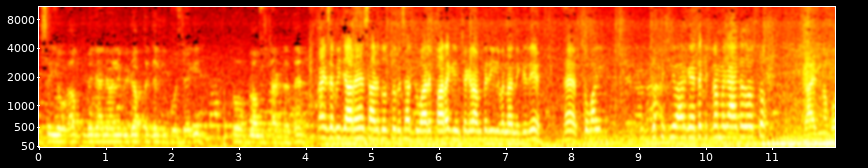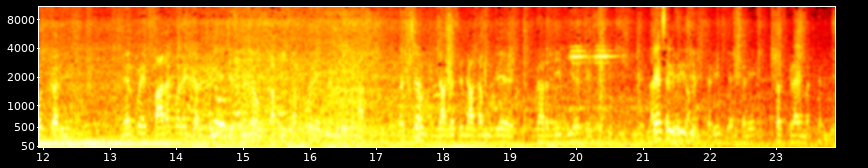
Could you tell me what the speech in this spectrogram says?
इससे ये होगा मेरी आने वाली वीडियो आप तक जल्दी पहुँच जाएगी। तो ब्लॉग स्टार्ट करते हैं। गाइस अभी जा रहे हैं सारे दोस्तों के साथ दोबारा पार्क इंस्टाग्राम पे रील बनाने के लिए। है तो भाई जब पिछली बार गए थे कितना मज़ा आया था दोस्तों? गाइड में बहुत गरीब मेरे को एक पार्क और एक घर चाहिए जिसमें मैं उसका पी सकूँ और एक में वीडियो बना सकूँ। अच्छा। तो ज़्यादा से ज़्यादा मुझे घर दे दिए पैसे दे दीजिए। पैसे दीजिए। करिए शेयर करें सब्सक्राइब मत करिए।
